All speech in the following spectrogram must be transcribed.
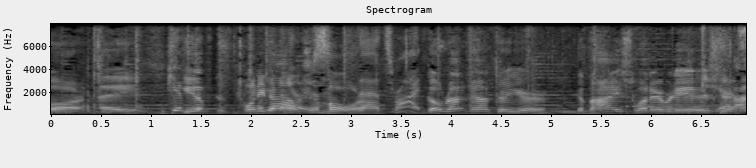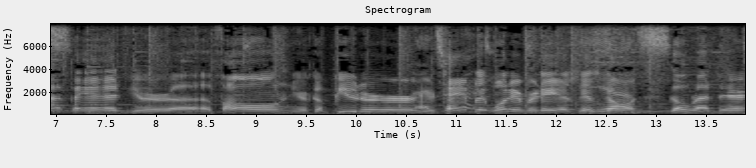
for a gift, gift of $20, $20 or more. That's right. Go right now to your device, whatever it is, yes. your iPad, your uh, phone, your computer, That's your tablet, right. whatever it is, just yes. go, go right there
